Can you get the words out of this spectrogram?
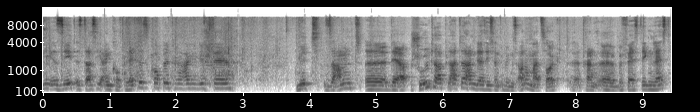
wie ihr seht, ist das hier ein komplettes Koppeltragegestell mitsamt äh, der Schulterplatte, an der sich dann übrigens auch nochmal Zeug äh, äh, befestigen lässt,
